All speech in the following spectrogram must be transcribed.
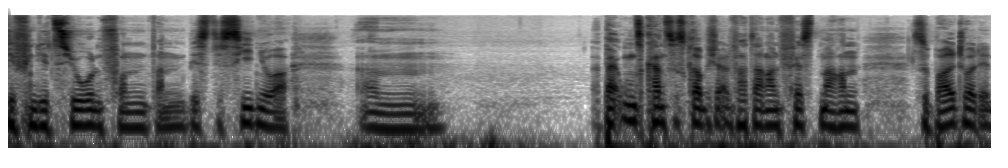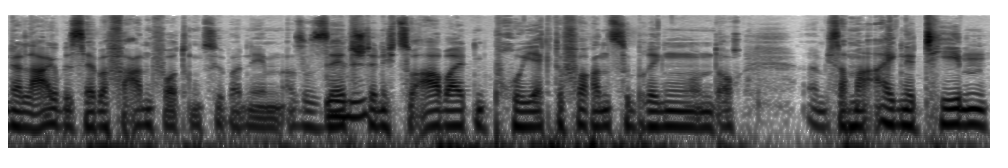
Definition von wann bist du Senior. Ähm, bei uns kannst du es, glaube ich, einfach daran festmachen, sobald du halt in der Lage bist, selber Verantwortung zu übernehmen, also selbstständig zu arbeiten, Projekte voranzubringen und auch, ähm, ich sag mal, eigene Themen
